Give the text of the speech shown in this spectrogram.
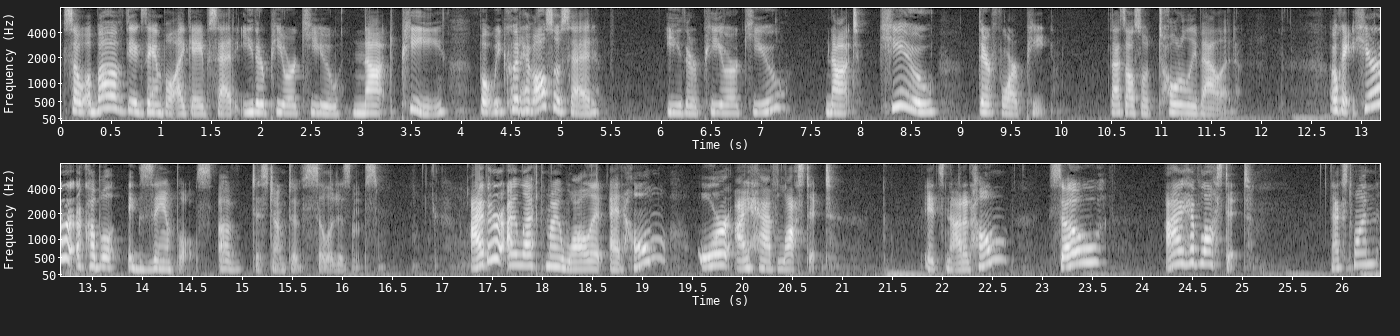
So above, the example I gave said either P or Q, not P, but we could have also said either P or Q, not Q, therefore P. That's also totally valid. Okay, here are a couple examples of disjunctive syllogisms. Either I left my wallet at home or I have lost it. It's not at home, so I have lost it. Next one.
